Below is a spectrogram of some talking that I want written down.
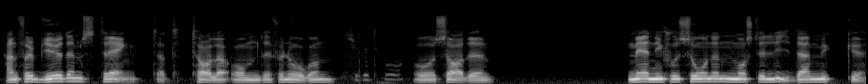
Han förbjöd dem strängt att tala om det för någon 22. och sade Människosonen måste lida mycket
